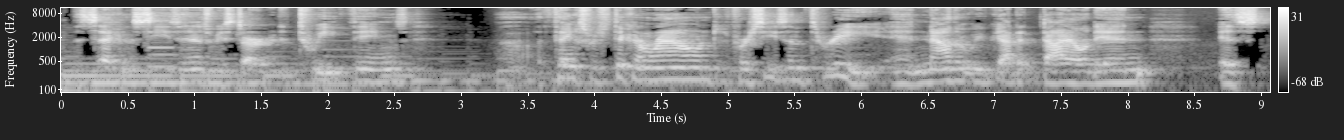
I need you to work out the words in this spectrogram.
The second season, as we started to tweak things, uh, thanks for sticking around for season three. And now that we've got it dialed in, it's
